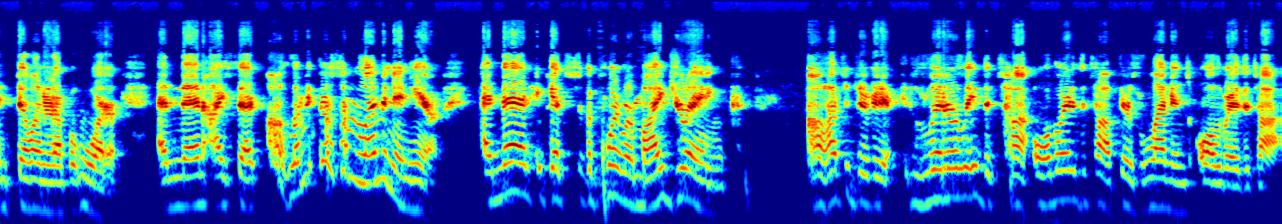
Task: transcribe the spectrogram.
and filling it up with water. And then I said, oh, let me throw some lemon in here. And then it gets to the point where my drink, I'll have to do it literally the top, all the way to the top. There's lemons all the way to the top.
